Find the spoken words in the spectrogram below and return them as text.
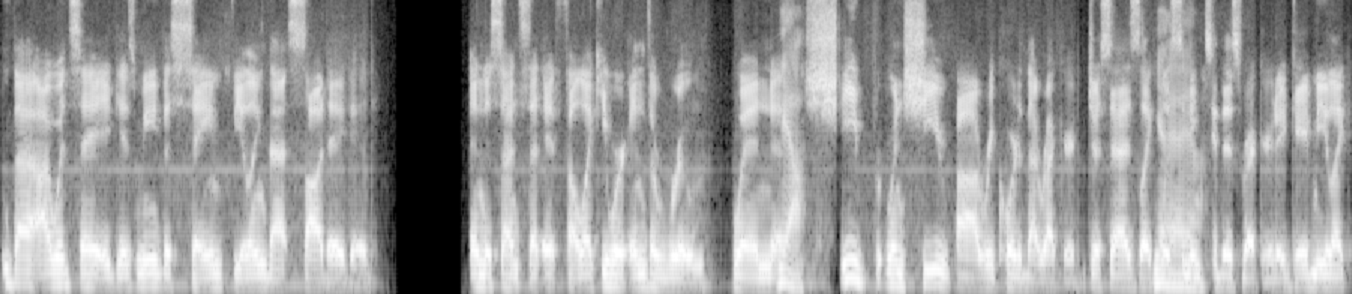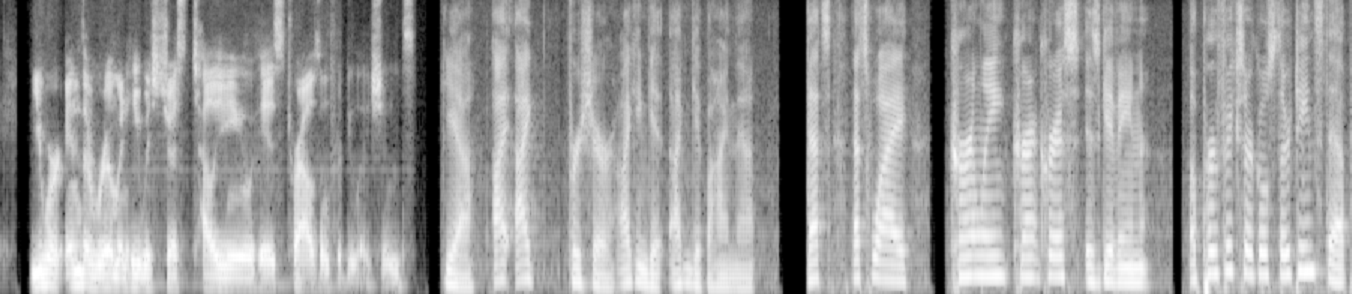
that I would say it gives me the same feeling that Sade did, in the sense that it felt like you were in the room when Yeah. she when she uh, recorded that record. Just as like Yeah, yeah, listening to this record, it gave me like you were in the room and he was just telling you his trials and tribulations. Yeah, I, I for sure I can get I can get behind that. That's that's why currently current Chris is giving a perfect circles 13 step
